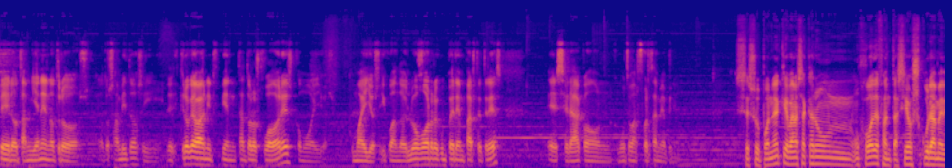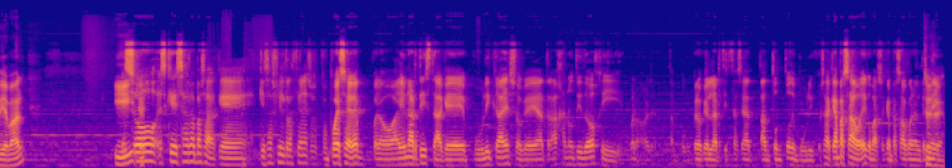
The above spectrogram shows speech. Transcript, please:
pero también en otros, otros ámbitos. Y creo que va a venir bien tanto a los jugadores como a ellos. Como a ellos. Y cuando luego recuperen parte 3, eh, será con mucha más fuerza, en mi opinión. Se supone que van a sacar un, juego de fantasía oscura medieval. Y, eso, es que esa es la pasada, que, esas filtraciones, puede ser, ¿eh? pero hay un artista que publica eso, que trabaja en Naughty Dog y, bueno, creo que el artista sea tan tonto de publicar. O sea, ¿qué ha pasado, eh? ¿Qué ha pasado con el tren?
